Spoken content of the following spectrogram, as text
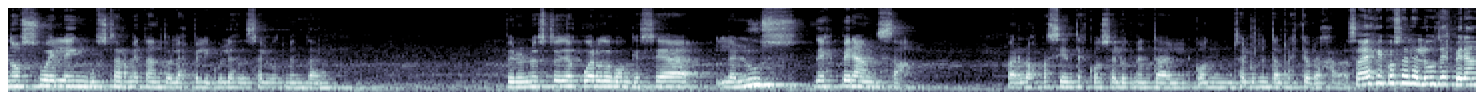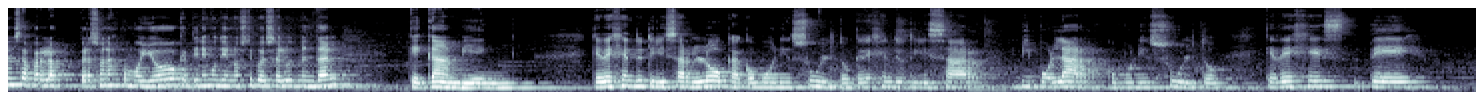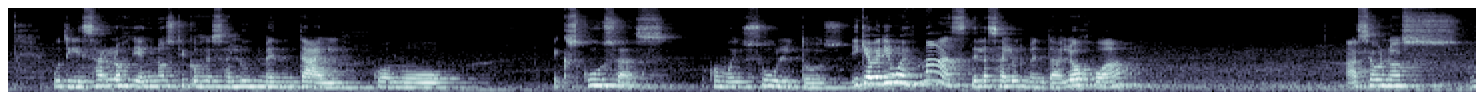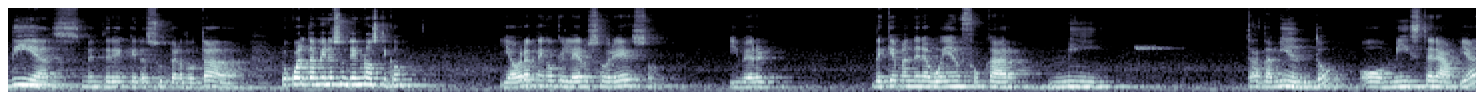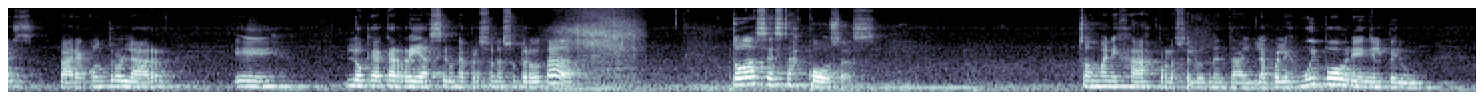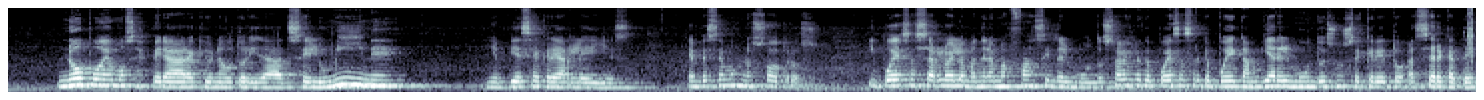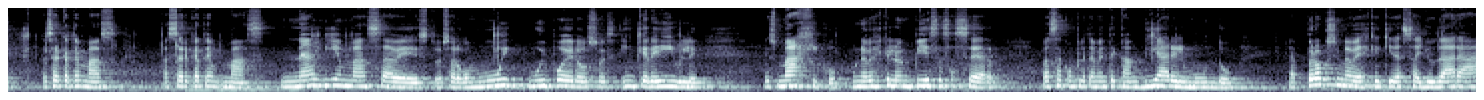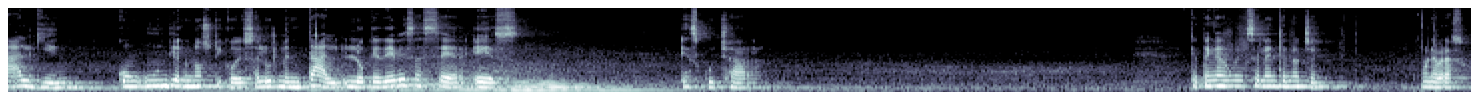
No suelen gustarme tanto las películas de salud mental, pero no estoy de acuerdo con que sea la luz de esperanza para los pacientes con salud mental, con salud mental resquebrajada. ¿Sabes qué cosa es la luz de esperanza para las personas como yo que tienen un diagnóstico de salud mental? Que cambien, que dejen de utilizar loca como un insulto, que dejen de utilizar bipolar como un insulto, que dejes de utilizar los diagnósticos de salud mental como excusas como insultos y que averigües más de la salud mental. Ojo, ¿ah? hace unos días me enteré que era superdotada, lo cual también es un diagnóstico y ahora tengo que leer sobre eso y ver de qué manera voy a enfocar mi tratamiento o mis terapias para controlar eh, lo que acarrea ser una persona superdotada. Todas estas cosas son manejadas por la salud mental, la cual es muy pobre en el Perú. No podemos esperar a que una autoridad se ilumine y empiece a crear leyes. Empecemos nosotros y puedes hacerlo de la manera más fácil del mundo. ¿Sabes lo que puedes hacer que puede cambiar el mundo? Es un secreto. Acércate, acércate más, acércate más. Nadie más sabe esto. Es algo muy, muy poderoso, es increíble es mágico. Una vez que lo empieces a hacer, vas a completamente cambiar el mundo. La próxima vez que quieras ayudar a alguien con un diagnóstico de salud mental, lo que debes hacer es escuchar. Que tengan una excelente noche. Un abrazo.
